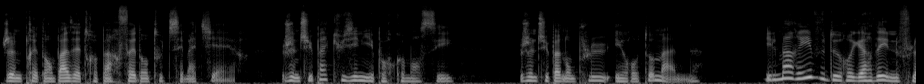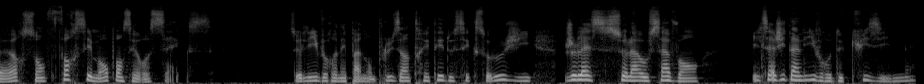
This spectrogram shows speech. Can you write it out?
Je ne prétends pas être parfait dans toutes ces matières. Je ne suis pas cuisinier pour commencer. Je ne suis pas non plus érotomane. Il m'arrive de regarder une fleur sans forcément penser au sexe. Ce livre n'est pas non plus un traité de sexologie, je laisse cela aux savants. Il s'agit d'un livre de cuisine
